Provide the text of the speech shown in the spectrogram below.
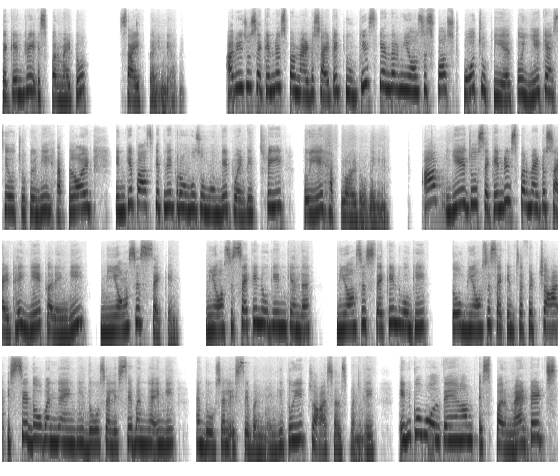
सेकेंडरी स्पर्मेटोसाइट कहेंगे हमें। अब ये जो सेकेंडरी स्पर्मेटोसाइट है क्योंकि इसके अंदर मियोसिस फ़र्स्ट हो चुकी है तो ये कैसे हो चुकी होगी? हैप्लॉइड इनके पास कितने क्रोमोसोम होंगे? 23 तो ये हैप्लॉइड हो गई है। अब ये जो सेकेंडरी स्पर्मेटोसाइट है, ये करेंगी मियोसिस सेकेंड मियोसिस सेकेंड होगी इनके अंदर। मियोसिस सेकेंड होगी तो मियोसिस सेकेंड से फिर चार, इससे दो बन जाएँगी, दो सेल इससे बन जाएँगी एंड दो सेल इससे बन जाएँगी तो ये चार सेल्स बन गई। इनको बोलते हैं हम स्पर्मेटिड्स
